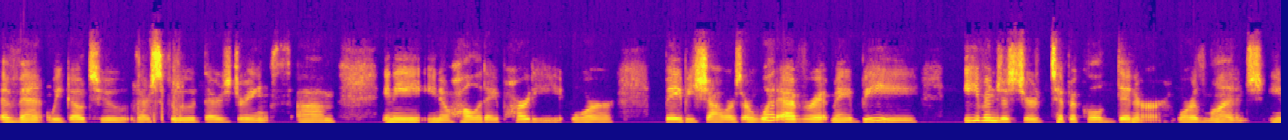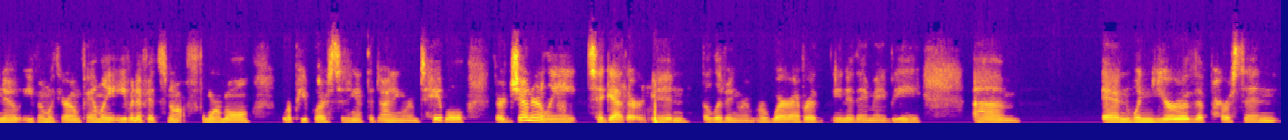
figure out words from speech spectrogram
event we go to there's food there's drinks um, any you know holiday party or baby showers or whatever it may be even just your typical dinner or lunch, you know, even with your own family, even if it's not formal where people are sitting at the dining room table, they're generally together in the living room or wherever, you know, they may be. Um, and when you're the person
